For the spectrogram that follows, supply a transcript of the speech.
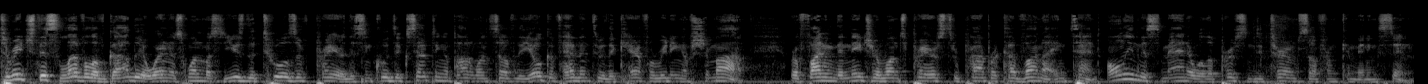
To reach this level of godly awareness, one must use the tools of prayer. This includes accepting upon oneself the yoke of heaven through the careful reading of Shema, refining the nature of one's prayers through proper kavana, intent. Only in this manner will a person deter himself from committing sin.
